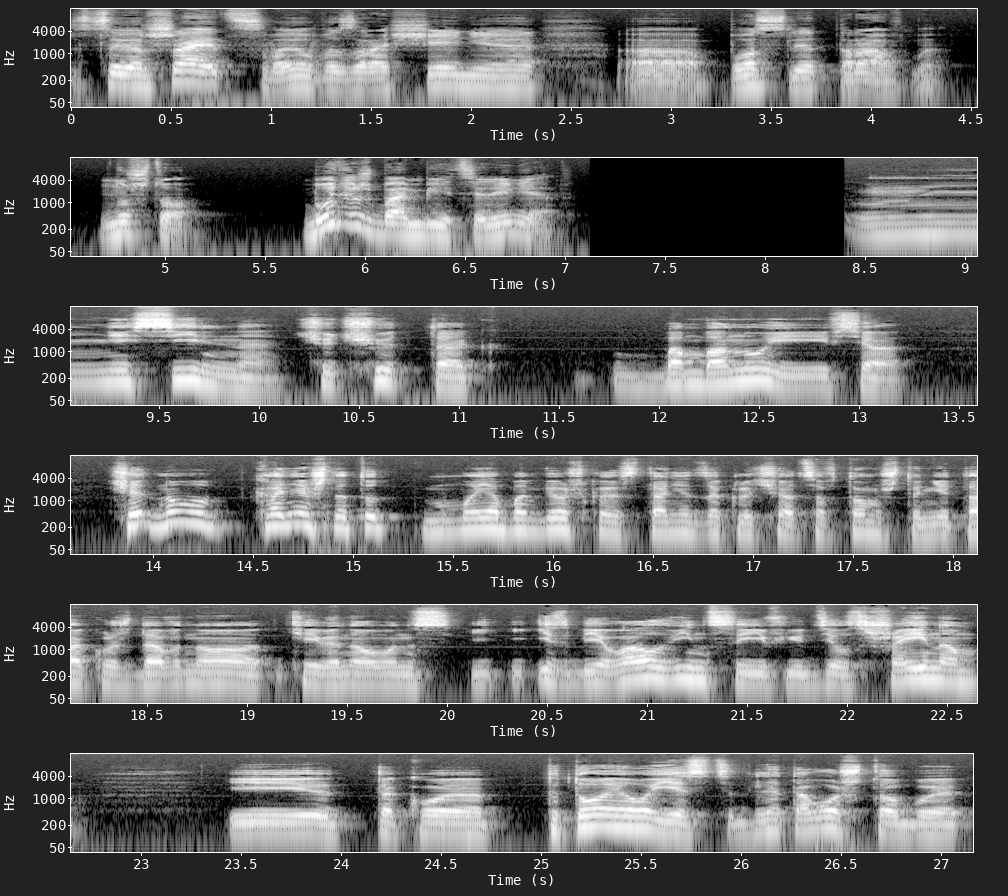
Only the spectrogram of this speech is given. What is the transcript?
совершает свое возвращение э, после травмы. Ну что, будешь бомбить или нет? Не сильно, чуть-чуть так бомбану и все. Че, ну, конечно, тут моя бомбежка станет заключаться в том, что не так уж давно Кевин Оуэнс избивал Винса и фьюдил с Шейном. И такое туториал есть для того, чтобы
